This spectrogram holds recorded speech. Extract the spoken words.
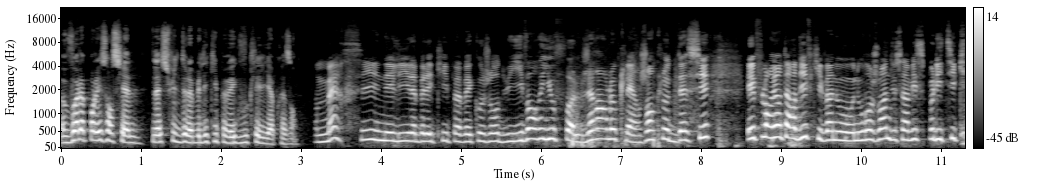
Voilà pour l'essentiel. La suite de la belle équipe avec vous, Clélie, à présent. Merci Nelly, la belle équipe avec aujourd'hui Yvan Rioufol, Gérard Leclerc, Jean-Claude Dacier et Florian Tardif qui va nous, rejoindre du service politique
